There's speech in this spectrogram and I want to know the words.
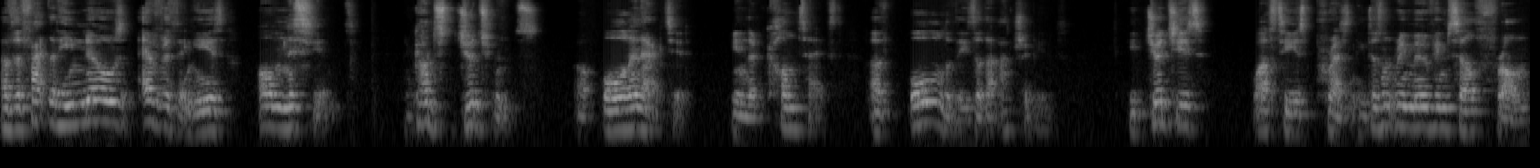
of the fact that He knows everything. He is omniscient. God's judgments are all enacted in the context of all of these other attributes. He judges whilst He is present. He doesn't remove Himself from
